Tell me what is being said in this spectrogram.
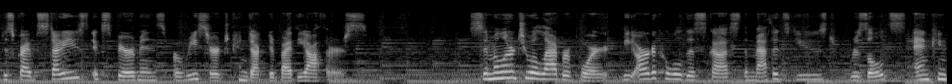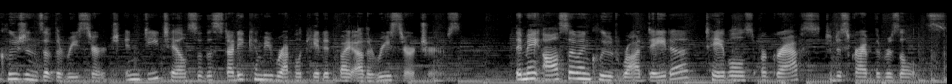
describe studies, experiments, or research conducted by the authors. Similar to a lab report, the article will discuss the methods used, results, and conclusions of the research in detail so the study can be replicated by other researchers. They may also include raw data, tables, or graphs to describe the results.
